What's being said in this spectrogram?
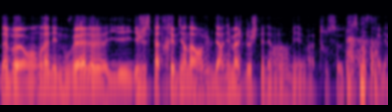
D'abord, on a des nouvelles. il, est, juste pas très bien d'avoir vu le dernier match de Schneiderlin, mais voilà, tout se, tout se passe très bien.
